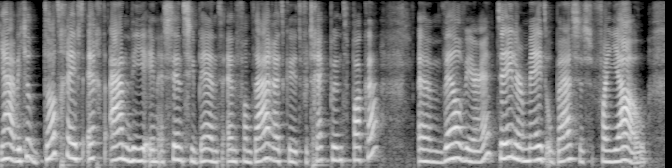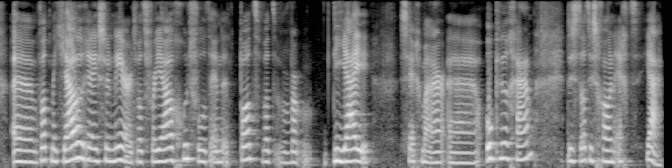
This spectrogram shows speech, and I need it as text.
ja, weet je, dat geeft echt aan wie je in essentie bent. En van daaruit kun je het vertrekpunt pakken. Um, wel weer hè, tailor-made op basis van jou. Uh, wat met jou resoneert, wat voor jou goed voelt en het pad wat, die jij zeg maar uh, op wil gaan. Dus dat is gewoon echt ja,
